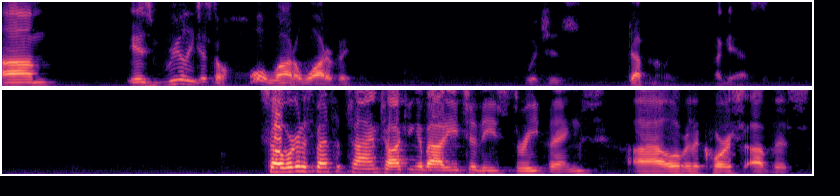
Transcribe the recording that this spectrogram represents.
um, is really just a whole lot of water vapor, which is definitely a gas. So we're going to spend some time talking about each of these three things uh, over the course of this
